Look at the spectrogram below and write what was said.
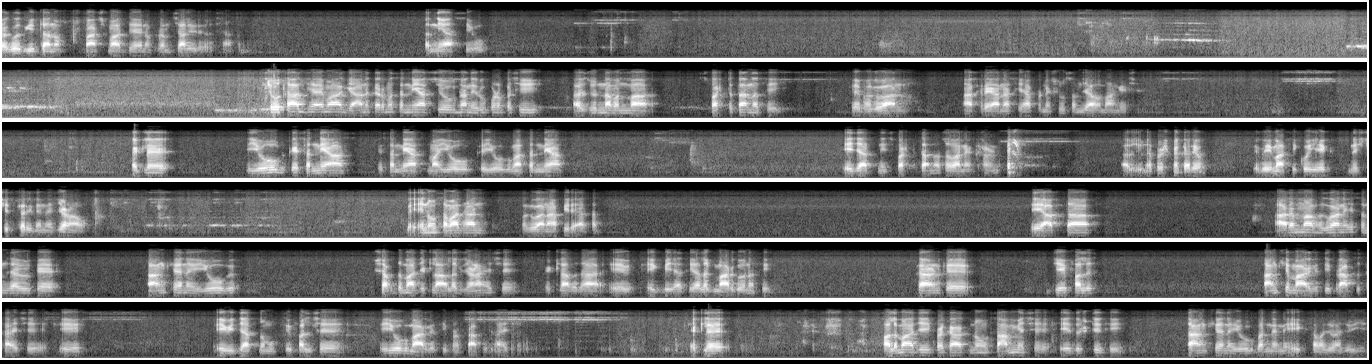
ભગવદ્ ગીતાનો પાંચમા અધ્યાયનો ક્રમ ચાલી રહ્યો છે આપણને સંન્યાસીઓ. ચોથા અધ્યાયમાં જ્ઞાન કર્મ સંન્યાસ યોગના નિરૂપણ પછી અર્જુનના મનમાં સ્પષ્ટતા નથી કે ભગવાન આખરે આનાથી આપણને શું સમજાવવા માંગે છે? એટલે યોગ કે સંન્યાસ, કે સંન્યાસમાં યોગ, કે યોગમાં સંન્યાસ? એ જાતની સ્પષ્ટતા ન થવાને કારણે અર્જુને પ્રશ્ન કર્યો કે બેમાંથી કોઈ એક નિશ્ચિત કરીને જણાવો. એનું સમાધાન ભગવાન આપી રહ્યા હતા. એ આપતા આરંભમાં ભગવાને એ સમજાવ્યું કે સાંખ્ય અને યોગ શબ્દમાં જેટલા અલગ જણાય છે, એટલા બધા એ એકબીજાથી અલગ માર્ગો નથી. કારણ કે જે ફલ સાંખ્ય માર્ગથી પ્રાપ્ત થાય છે, એ એવી જાતનું મુક્તિ ફલ છે, એ યોગ માર્ગથી પણ પ્રાપ્ત થાય છે. એટલે ફલમાં જે પ્રકારનું સામ્ય છે એ દૃષ્ટિથી સાંખ્ય અને યોગ બંનેને એક સમજવા જોઈએ.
